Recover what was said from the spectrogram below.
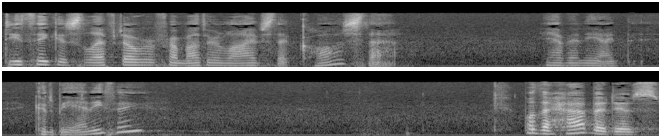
do you think is left over from other lives that cause that? You have any idea? Could it be anything? Well, the habit is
